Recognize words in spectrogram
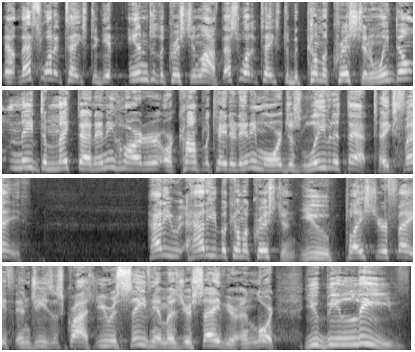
Now, that's what it takes to get into the Christian life. That's what it takes to become a Christian. And we don't need to make that any harder or complicated anymore. Just leave it at that. It takes faith. How do, you, how do you become a Christian? You place your faith in Jesus Christ. You receive Him as your Savior and Lord. You believe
